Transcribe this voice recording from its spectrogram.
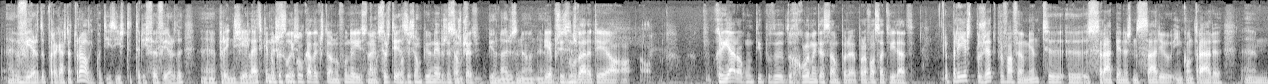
uh, verde para gás natural, enquanto existe tarifa verde uh, para energia elétrica. Nunca se tinha colocado a questão, no fundo é isso, não é? Com certeza. Vocês são pioneiros nesse Somos aspecto. pioneiros, não, não E é preciso mudar até ao, ao, criar algum tipo de, de regulamentação para, para a vossa atividade? Para este projeto, provavelmente uh, será apenas necessário encontrar um,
